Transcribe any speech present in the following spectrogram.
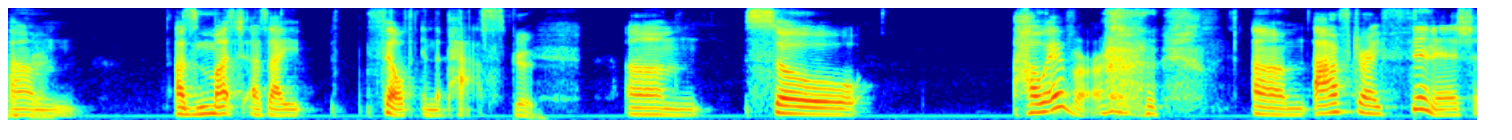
um, Okay. as much as I felt in the past. Good. Um, so, however, um, after I finished,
